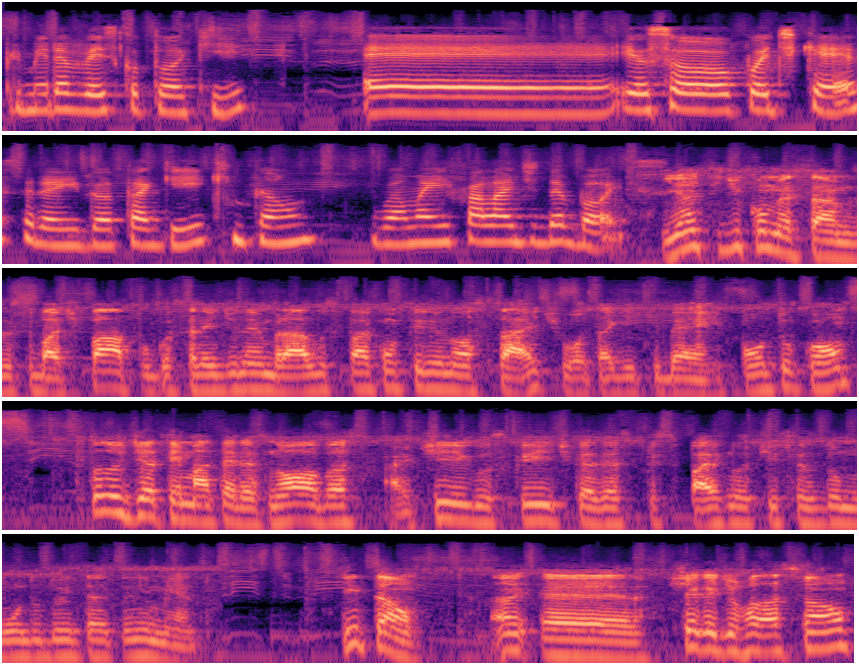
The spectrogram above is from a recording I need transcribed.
Primeira vez que eu tô aqui. É... Eu sou podcaster aí do Otageek, então vamos aí falar de The Boys. E antes de começarmos esse bate-papo, gostaria de lembrá-los para conferir o nosso site, o otageekbr.com. Todo dia tem matérias novas, artigos, críticas e as principais notícias do mundo do entretenimento. Então, é, chega de enrolação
